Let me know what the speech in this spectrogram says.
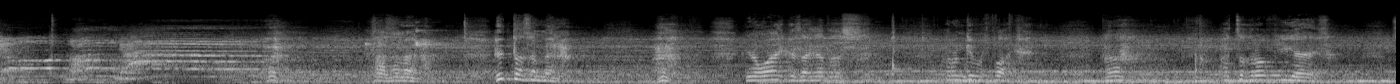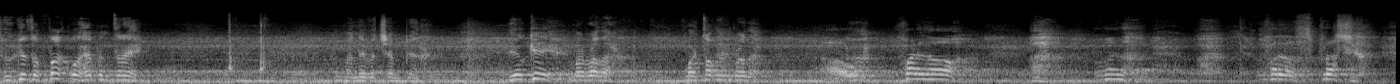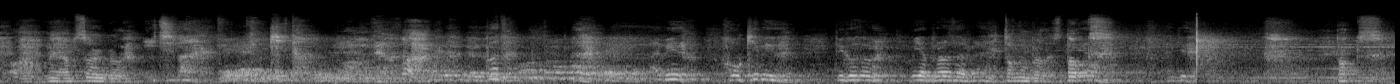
It doesn't matter. It doesn't matter. You know why? Because I got this. I don't give a fuck. Huh? took it off you guys. So who gives a fuck what happened today? I'm a never champion. You okay, my brother? My talking brother? Oh, uh, whatever. Uh, oh my God. Whatever, splash you. Oh man, I'm sorry, brother. Ichiban, kita. Oh, but, uh, I mean, forgive you because we are brothers, right? Talking brothers, talks. Yeah. Thank you. Talks.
